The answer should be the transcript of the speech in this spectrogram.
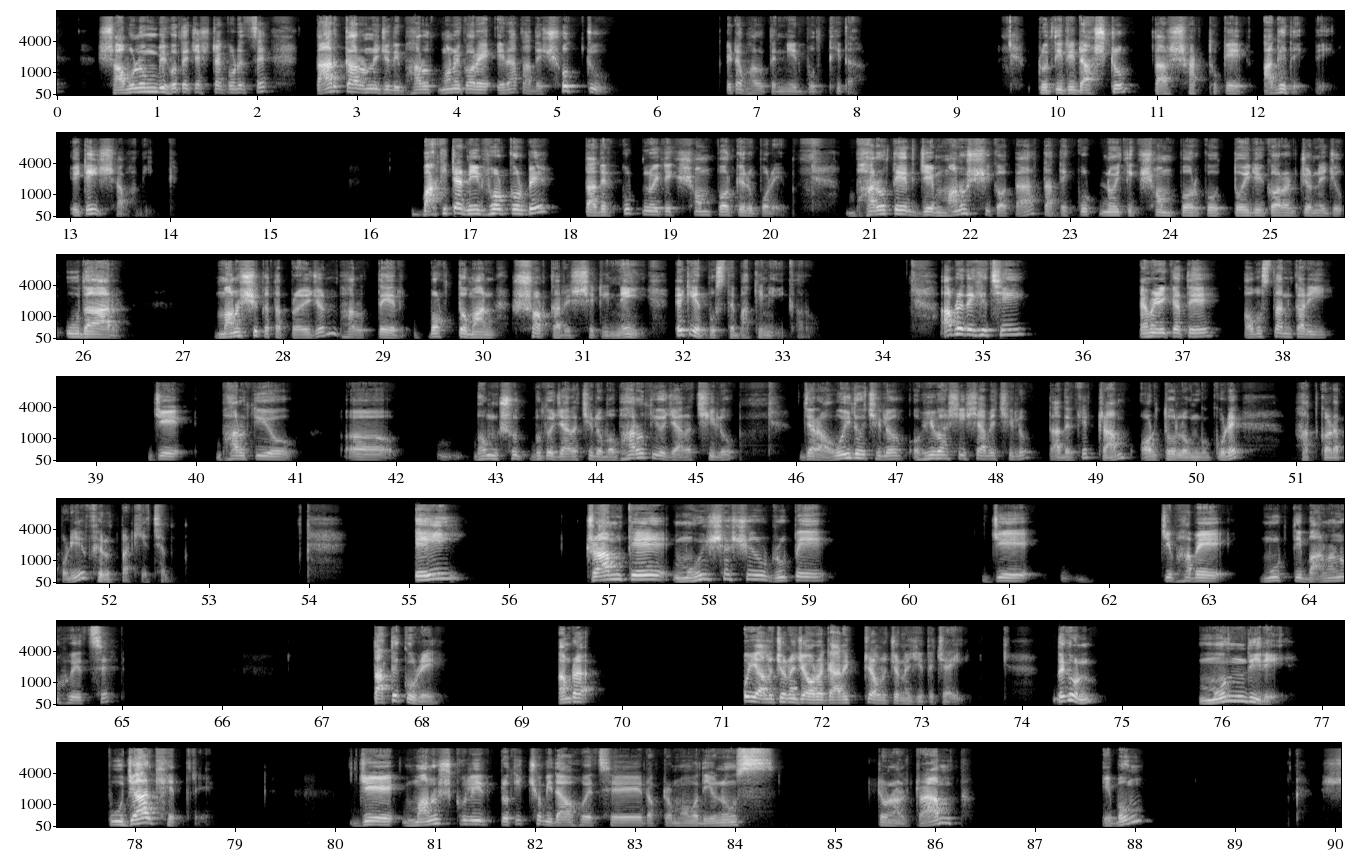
স্বাবলম্বী হতে চেষ্টা করেছে। তার কারণে যদি ভারত মনে করে, এরা তাদের শত্রু এটা ভারতের নির্বুদ্ধিতা। প্রতিটি রাষ্ট্র তার স্বার্থকে আগে দেখবে, এটাই স্বাভাবিক। বাকিটা নির্ভর করবে তাদের কূটনৈতিক সম্পর্কের উপরে। ভারতের যে মানসিকতা, তাতে কূটনৈতিক সম্পর্ক তৈরি করার জন্য যে উদার মানসিকতা প্রয়োজন, ভারতের বর্তমান সরকারের সেটি নেই। এটি আর বুঝতে বাকি নেই কারও। আমরা দেখেছি আমেরিকাতে অবস্থানকারী যে ভারতীয় বংশোদ্ভূত যারা ছিল বা ভারতীয় যারা ছিল, যারা অবৈধ ছিল, অভিবাসী হিসাবে ছিল, তাদেরকে ট্রাম্প অর্ধলঙ্গ করে হাতকড়া পরিয়ে ফেরত পাঠিয়েছেন। এই ট্রাম্পকে মহিষাসুর রূপে যে, যেভাবে মূর্তি বানানো হয়েছে তাতে করে আমরা ওই আলোচনায় যাওয়ার আগে আরেকটি আলোচনায় যেতে চাই। দেখুন, মন্দিরে, পূজার ক্ষেত্রে যে মানুষগুলির প্রতিচ্ছবি দেওয়া হয়েছে, doctor Mohammad Yunus, Donald Trump এবং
